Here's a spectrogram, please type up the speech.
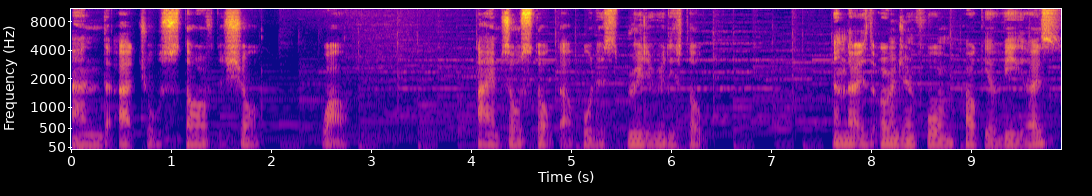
and the actual star of the show. Wow. I am so stoked that I pulled this. Really, really stoked. And that is the Origin Form Palkia V, guys.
